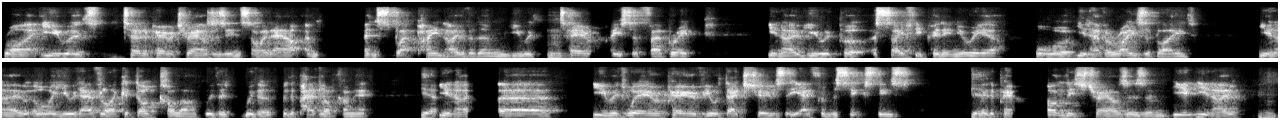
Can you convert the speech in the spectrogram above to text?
right? You would turn a pair of trousers inside out and and splat paint over them. You would Mm. tear a piece of fabric. You know, you would put a safety pin in your ear, or you'd have a razor blade. You know, or you would have like a dog collar with a with a with a padlock on it. Yeah. You know, uh, you would wear a pair of your dad's shoes that you had from the '60s Yeah. with a pair of bondage trousers, and you you know, Mhm.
